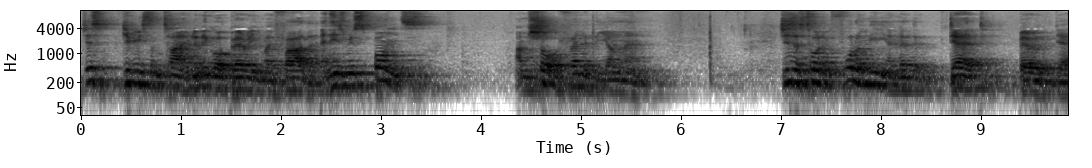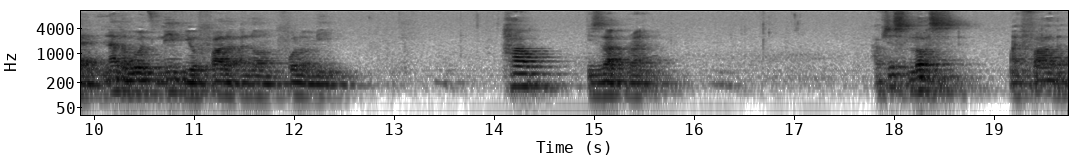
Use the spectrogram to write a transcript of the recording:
just give me some time. Let me go bury my father. And his response, I'm sure, offended the young man. Jesus told him, Follow me and let the dead bury the dead. In other words, leave your father alone. Follow me. How is that right? I've just lost my father.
